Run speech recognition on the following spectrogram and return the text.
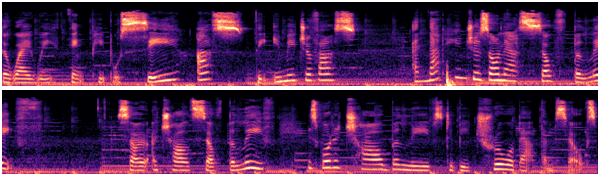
the way we think people see us, the image of us, and that hinges on our self belief. So, a child's self belief is what a child believes to be true about themselves.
